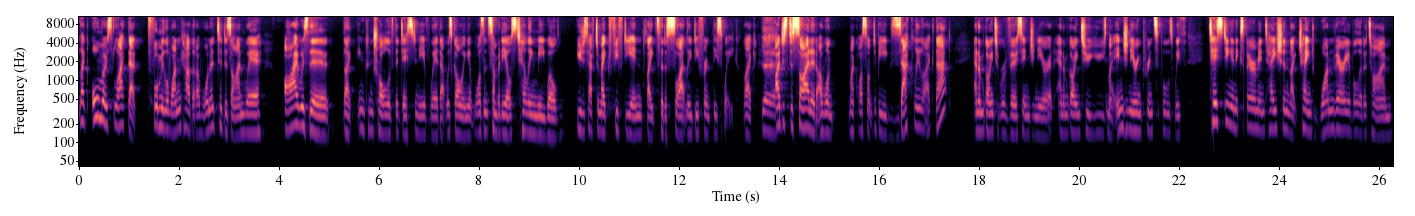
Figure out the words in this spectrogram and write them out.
like almost like that Formula 1 car that I wanted to design where I was the like in control of the destiny of where that was going. It wasn't somebody else telling me, well, you just have to make 50 end plates that are slightly different this week. Like Yeah, yeah. I just decided I want my croissant to be exactly like that, and I'm going to reverse engineer it, and I'm going to use my engineering principles with testing and experimentation, like change one variable at a time,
